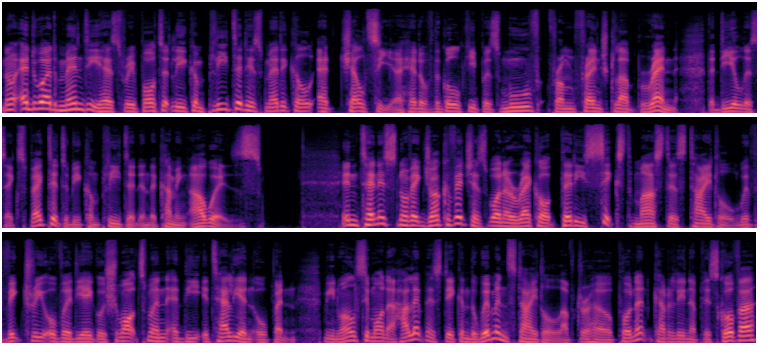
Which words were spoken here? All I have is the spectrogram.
Now, Edouard Mendy has reportedly completed his medical at Chelsea ahead of the goalkeeper's move from French club Rennes. The deal is expected to be completed in the coming hours. In tennis, Novak Djokovic has won a record 36th Masters title with victory over Diego Schwartzman at the Italian Open. Meanwhile, Simona Halep has taken the women's title after her opponent, Karolina Pliskova,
